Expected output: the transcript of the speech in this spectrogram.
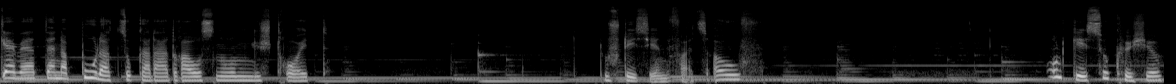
wer wird denn der Puderzucker da draußen rumgestreut? Du stehst jedenfalls auf und gehst zur Küche.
